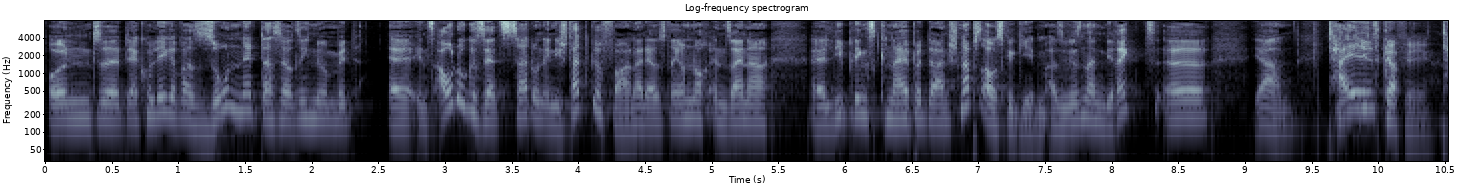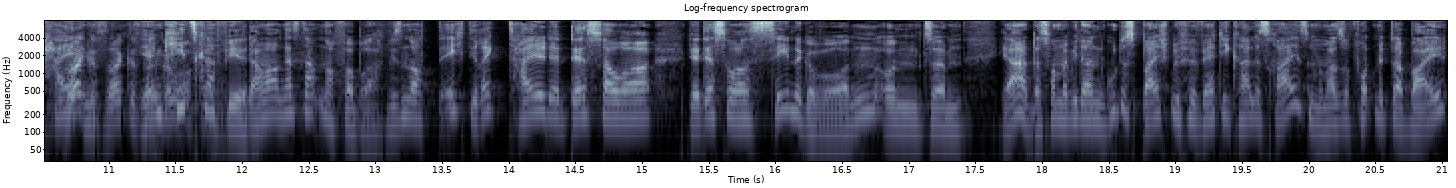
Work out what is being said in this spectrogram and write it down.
Und äh, der Kollege war so nett, dass er uns nicht nur mit äh, ins Auto gesetzt hat und in die Stadt gefahren hat, er hat uns gleich auch noch in seiner äh, Lieblingskneipe da einen Schnaps ausgegeben. Also wir sind dann direkt, äh, ja, Teil. Kiezcafé. Teil. Sag es, sag es, ja, im Kiezcafé da haben wir den ganzen Abend noch verbracht. Wir sind auch echt direkt Teil der Dessauer, der Dessauer Szene geworden. Und ähm, ja, das war mal wieder ein gutes Beispiel für vertikales Reisen. Man war sofort mit dabei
